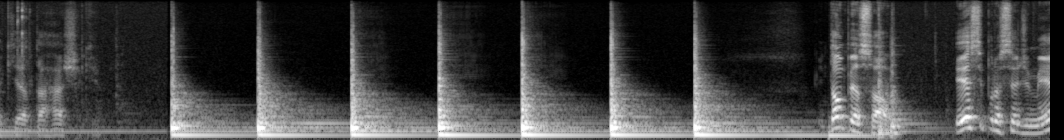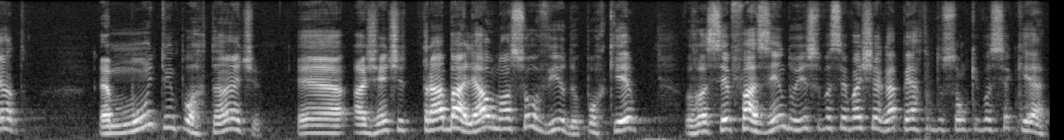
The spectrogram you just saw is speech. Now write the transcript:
aqui a tarraxa aqui. Então, pessoal, esse procedimento é muito importante é, a gente trabalhar o nosso ouvido, porque você fazendo isso, você vai chegar perto do som que você quer,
